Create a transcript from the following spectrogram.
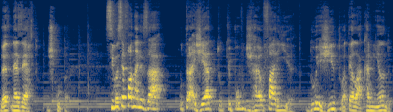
No exército, desculpa. Se você for analisar o trajeto que o povo de Israel faria do Egito até lá, caminhando,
